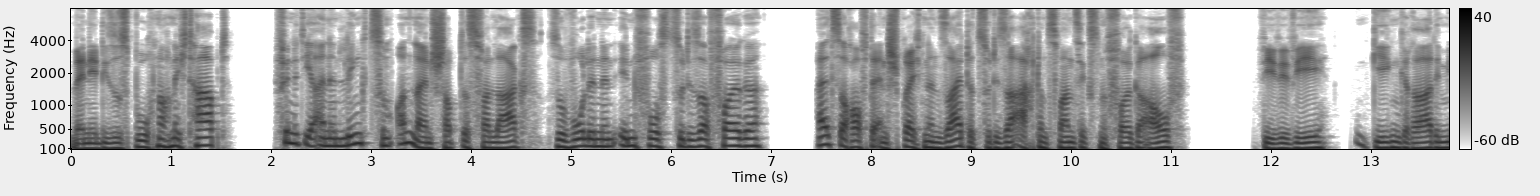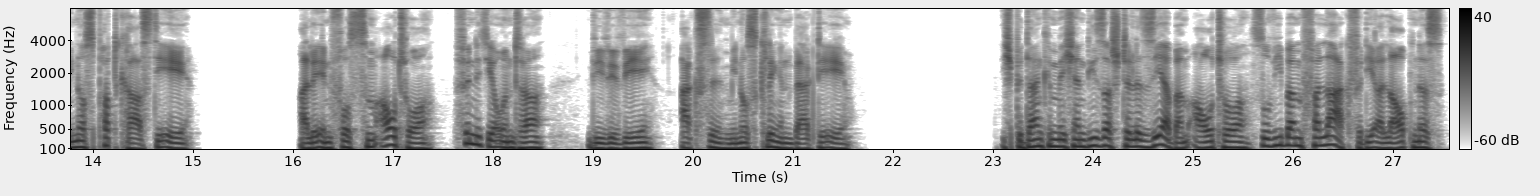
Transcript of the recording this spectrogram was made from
Wenn ihr dieses Buch noch nicht habt, findet ihr einen Link zum Online-Shop des Verlags sowohl in den Infos zu dieser Folge als auch auf der entsprechenden Seite zu dieser 28. Folge auf www.gegengerade-podcast.de. Alle Infos zum Autor findet ihr unter www.axel-klingenberg.de. Ich bedanke mich an dieser Stelle sehr beim Autor sowie beim Verlag für die Erlaubnis,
